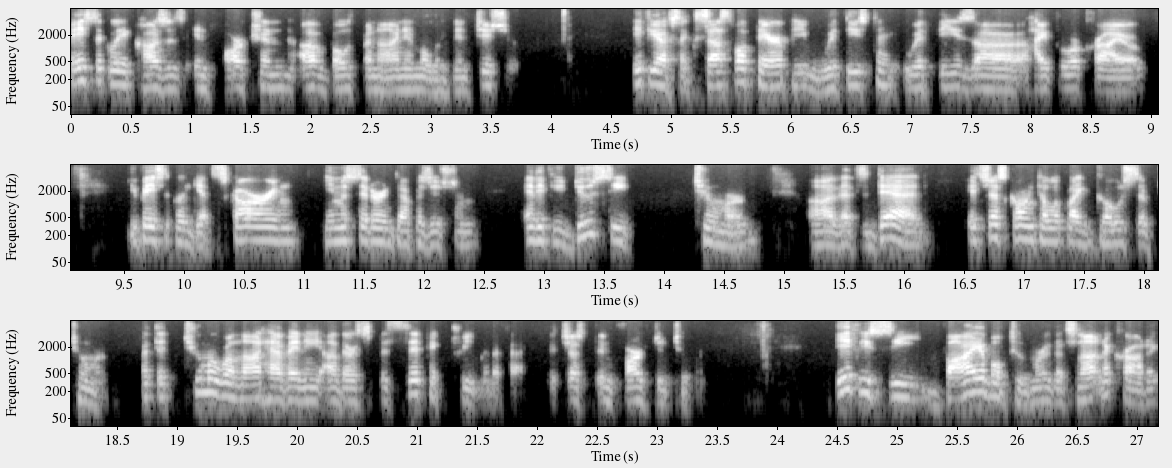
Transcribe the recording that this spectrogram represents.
basically it causes infarction of both benign and malignant tissue. If you have successful therapy with these, with these uh, HIFU or cryo, you basically get scarring, hemosiderin deposition, and if you do see tumor uh, that's dead, it's just going to look like ghosts of tumor. But the tumor will not have any other specific treatment effect. It's just infarcted tumor. If you see viable tumor that's not necrotic,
